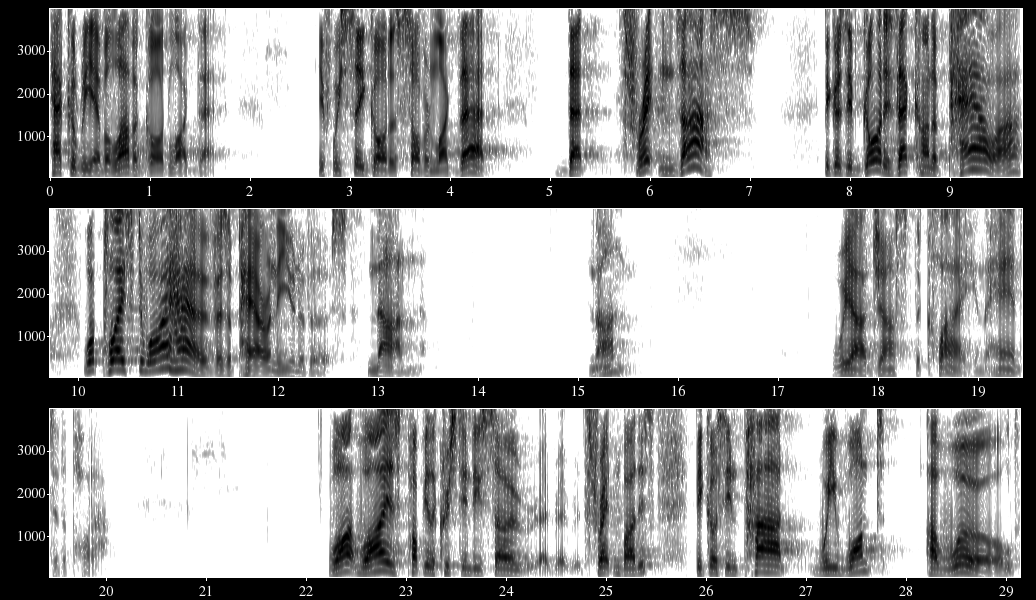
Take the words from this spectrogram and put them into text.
How could we ever love a God like that? If we see God as sovereign like that, that threatens us. Because if God is that kind of power, what place do I have as a power in the universe? None. None. We are just the clay in the hands of the potter. Why, why is popular Christianity so uh, threatened by this? Because, in part, we want a world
